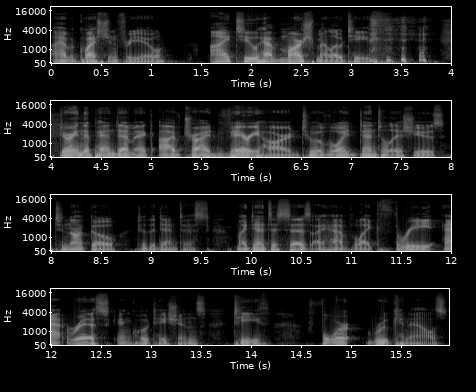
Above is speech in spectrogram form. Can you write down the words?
I have a question for you. I too have marshmallow teeth. During the pandemic, I've tried very hard to avoid dental issues to not go to the dentist. My dentist says I have like three at risk, in quotations, teeth for root canals.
